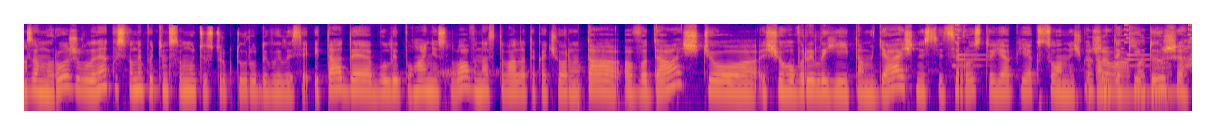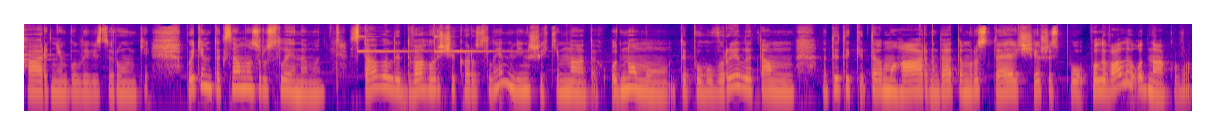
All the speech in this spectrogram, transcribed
заморожували. Якось вони потім в саму цю структуру дивилися. І та, де були погані слова, вона ставала така чорна. Та вода, що, що говорили їй там вдячності, це просто як, як сонечко. Там Жива такі вода. дуже гарні були візерунки. Потім так само з рослинами. Ставили два горщика рослин в інших кімнатах. Одному, типу, говорили там, ти таки там гарна, да, там ростеш, ще щось поливали однаково.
